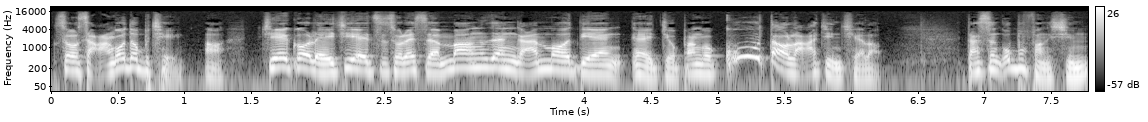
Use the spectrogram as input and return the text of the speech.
说啥我都不去啊。结果那几爷子说的是盲人按摩店，哎，就把我鼓捣拉进去了。但是我不放心，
